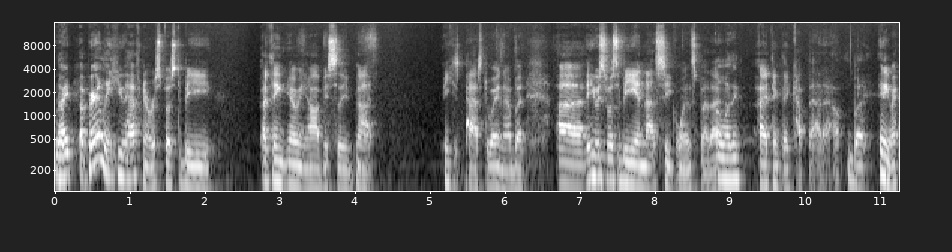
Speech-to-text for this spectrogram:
right? A- apparently, Hugh Hefner was supposed to be. I think. I mean, obviously not. He's passed away now, but uh, he was supposed to be in that sequence. But I, Oh, was he? I think they cut that out. But anyway,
